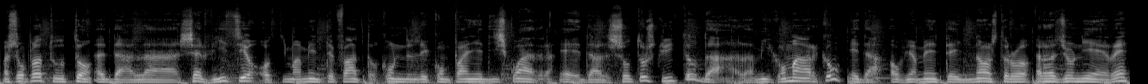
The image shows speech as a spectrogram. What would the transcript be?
ma soprattutto eh, dal servizio ottimamente fatto con le compagne di squadra e dal sottoscritto, dall'amico Marco e da ovviamente il nostro ragioniere,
